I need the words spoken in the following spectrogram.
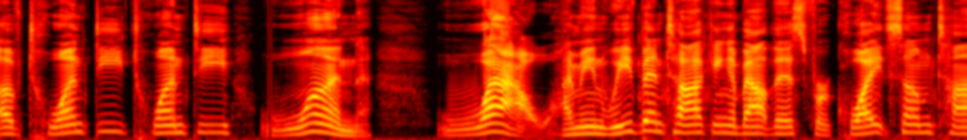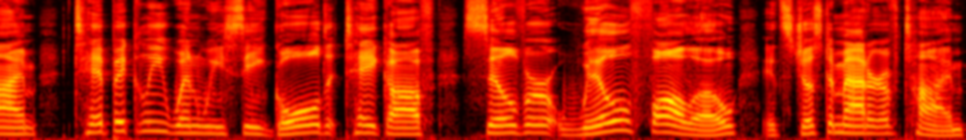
of 2021. Wow. I mean, we've been talking about this for quite some time. Typically, when we see gold take off, silver will follow. It's just a matter of time,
